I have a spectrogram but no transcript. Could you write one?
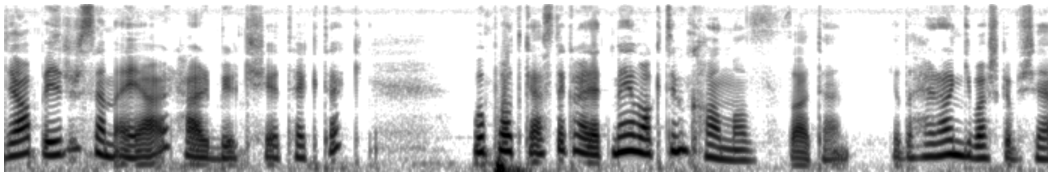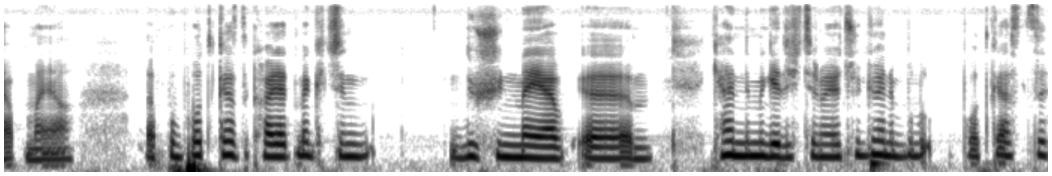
cevap verirsem eğer her bir kişiye tek tek bu podcast'ı kaydetmeye vaktim kalmaz zaten. Ya da herhangi başka bir şey yapmaya. Bu podcast'ı kaydetmek için düşünmeye, kendimi geliştirmeye. Çünkü hani bu podcast'ı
